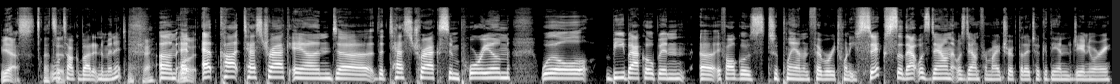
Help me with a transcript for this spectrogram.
yes, that's we'll it. talk about it in a minute. Okay. Um, Love at Epcot Test Track and uh, the Test Track SIMporium will be back open uh, if all goes to plan on February 26th. So that was down. That was down for my trip that I took at the end of January,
